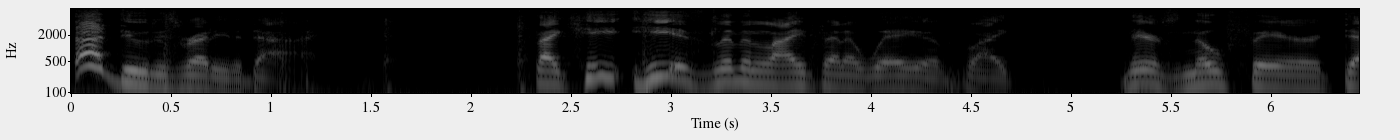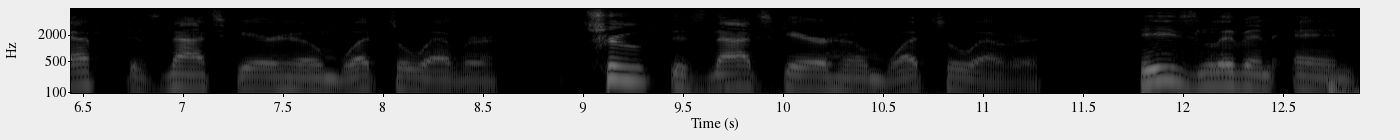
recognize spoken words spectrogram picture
That dude is ready to die like he he is living life in a way of like There's no fear. Death does not scare him whatsoever. Truth does not scare him whatsoever. He's living in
